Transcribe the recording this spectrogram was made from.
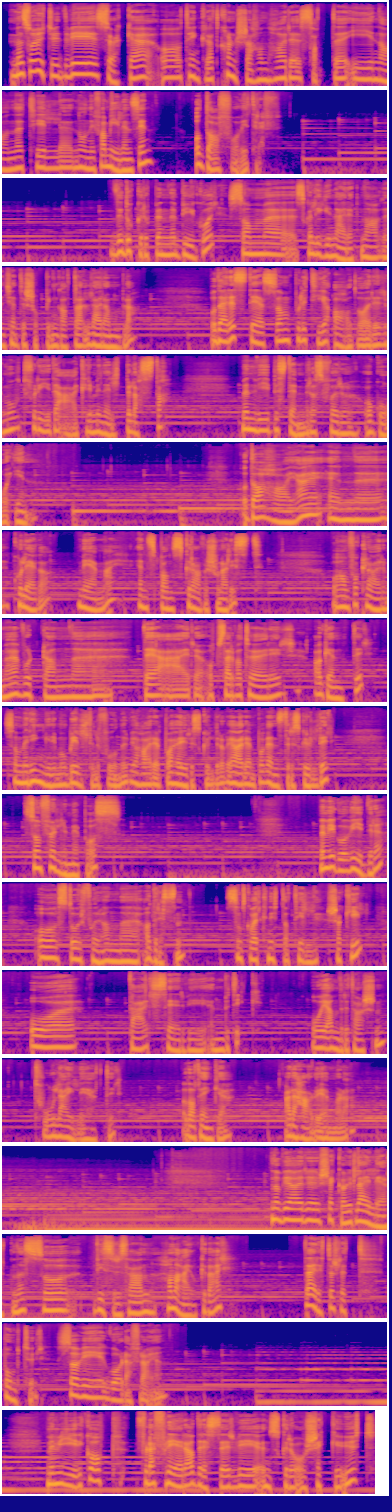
Men så utvider vi søket og tenker at kanskje han har satt det i navnet til noen i familien sin, og da får vi treff. Det dukker opp en bygård som eh, skal ligge i nærheten av den kjente shoppinggata La Rambla. Og det er et sted som politiet advarer mot fordi det er kriminelt belasta. Men vi bestemmer oss for å gå inn. Og da har jeg en eh, kollega med meg, en spansk gravejournalist. Og han forklarer meg hvordan eh, det er observatører, agenter, som ringer i mobiltelefoner. Vi har en på høyre skulder, og vi har en på venstre skulder. Som følger med på oss. Men vi går videre og står foran eh, adressen, som skal være knytta til Shakil. Og der ser vi en butikk og i andre etasjen to leiligheter. Og da tenker jeg, er det her du gjemmer deg? Når vi har sjekka ut leilighetene, så viser det seg at han er jo ikke der. Det er rett og slett bomtur, så vi går derfra igjen. Men vi gir ikke opp, for det er flere adresser vi ønsker å sjekke ut.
